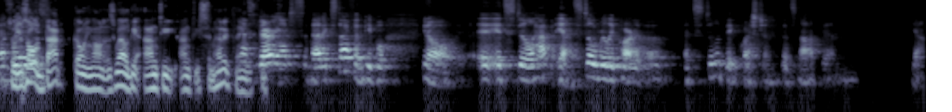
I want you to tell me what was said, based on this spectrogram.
so, so there's all that going on as well. The anti anti-Semitic thing. Yes, very anti-Semitic stuff, and people, you know, it, it's still happening. Yeah, it's still really part of the. It's still a big question that's not been. Yeah,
